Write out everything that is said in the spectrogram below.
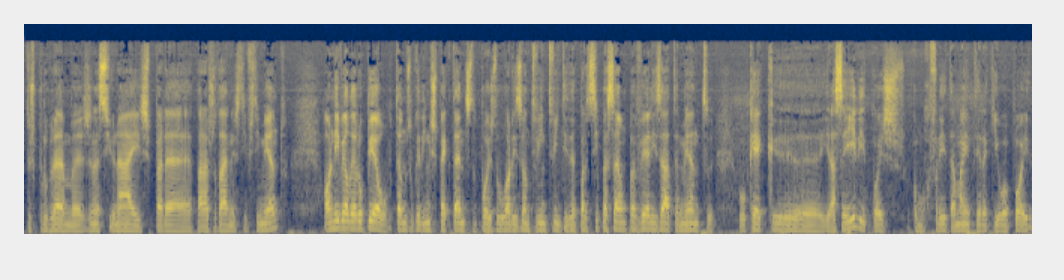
dos programas nacionais para, para ajudar neste investimento. Ao nível europeu, estamos um bocadinho expectantes depois do Horizonte 2020 e da participação para ver exatamente o que é que eh, irá sair e depois, como referi, também ter aqui o apoio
